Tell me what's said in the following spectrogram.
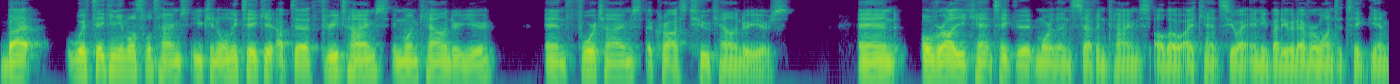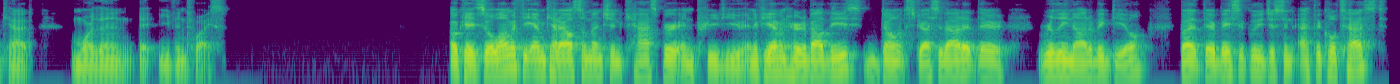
But with taking it multiple times, you can only take it up to three times in one calendar year and four times across two calendar years. And overall, you can't take it more than seven times, although I can't see why anybody would ever want to take the MCAT more than even twice. Okay, so along with the MCAT, I also mentioned Casper and Preview. And if you haven't heard about these, don't stress about it. They're really not a big deal, but they're basically just an ethical test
